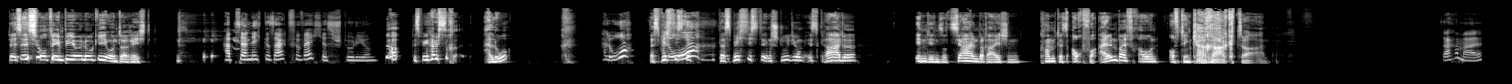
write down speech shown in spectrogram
Das ist für den Biologieunterricht. Hab's ja nicht gesagt, für welches Studium. Ja, deswegen habe ich es doch. Hallo? Hallo? Das Wichtigste, das Wichtigste im Studium ist gerade in den sozialen Bereichen kommt es auch vor allem bei Frauen auf den Charakter an. Sag mal.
